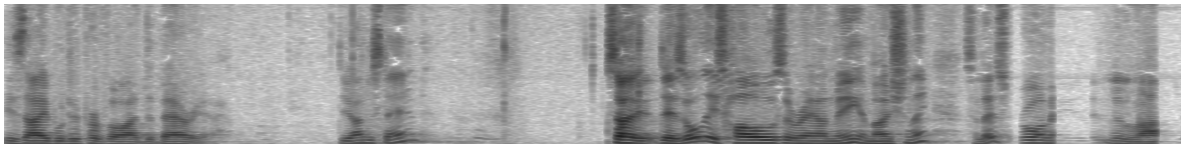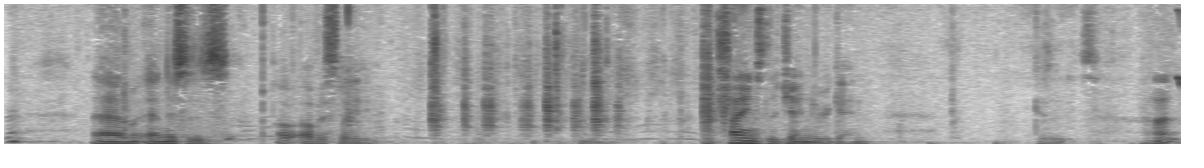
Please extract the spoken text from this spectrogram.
is able to provide the barrier. Do you understand? So there's all these holes around me emotionally. So let's draw a little. Um, and this is obviously, we'll change the gender again. Because it's, right?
